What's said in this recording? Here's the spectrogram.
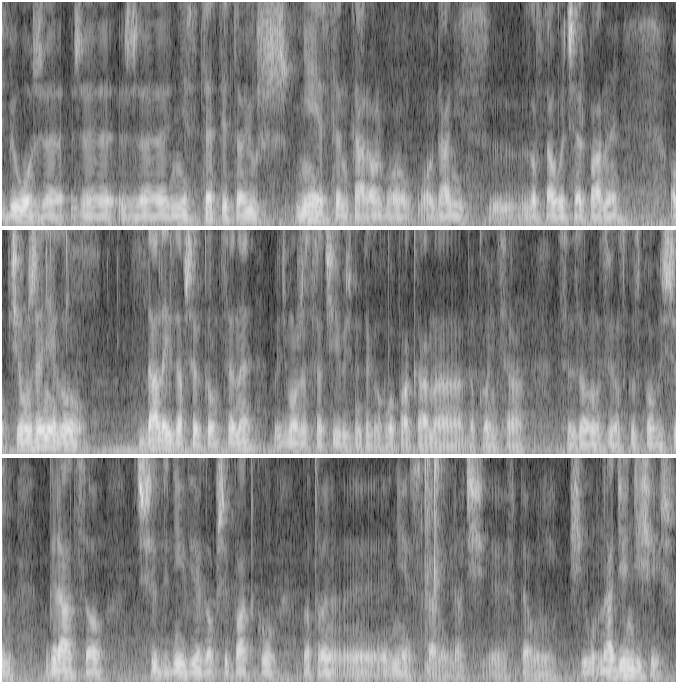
było, że, że, że niestety to już nie jest ten Karol, bo organizm został wyczerpany. Obciążenie go dalej za wszelką cenę, być może stracilibyśmy tego chłopaka na, do końca sezonu. W związku z powyższym gra co 3 dni w jego przypadku, no to y, nie jest w stanie grać y, w pełni sił na dzień dzisiejszy.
